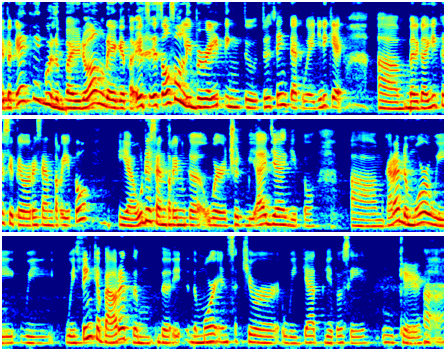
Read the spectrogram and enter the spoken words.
gitu. Kayak kayak gue lebay doang deh gitu. It's it's also liberating to to think that way. Jadi kayak um, balik lagi ke si teori center itu ya udah centerin ke where it should be aja gitu um, karena the more we we we think about it the the the more insecure we get gitu sih Oke. Uh-uh.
